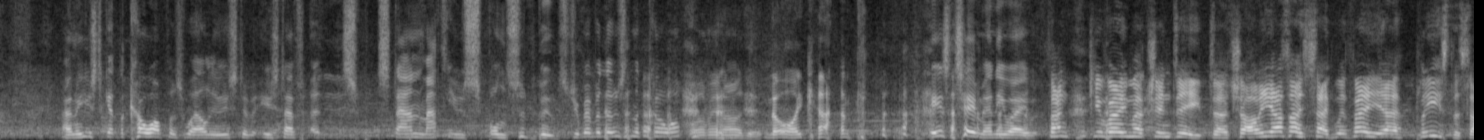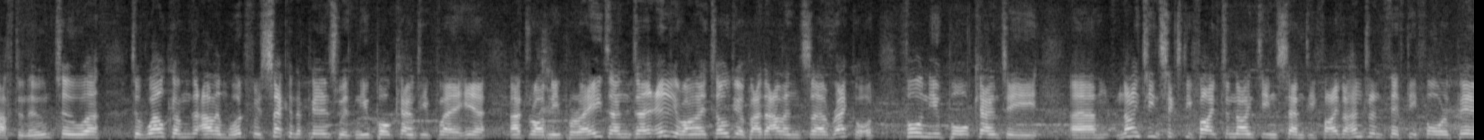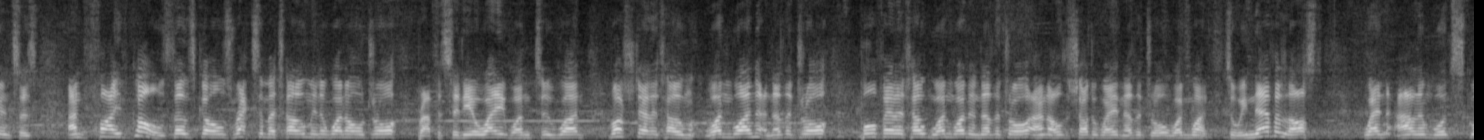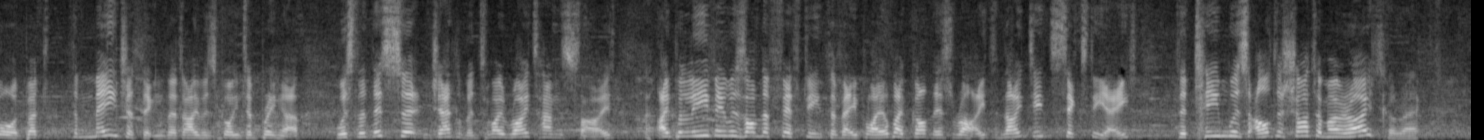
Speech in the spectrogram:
And I used to get the co-op as well. You used to used to have uh, Stan Matthews sponsored boots. Do you remember those in the co-op? I mean, I do. No, I can't. Here's Tim anyway. Thank you very much indeed, uh, Charlie. As I said, we're very uh, pleased this afternoon to uh, to welcome Alan Wood for his second appearance with Newport County player here at Rodney Parade. And uh, earlier on, I told you about Alan's uh, record for Newport County, um, 1965 to 1975, 154 appearances and five goals. Those goals: Wrexham at home in a one-all draw, Bradford City away, one-two-one, Rochdale at home, one-one, another draw. Port Vale at home, 1-1, another draw, and Aldershot away, another draw, 1-1. So we never lost when Alan Wood scored. But the major thing that I was going to bring up was that this certain gentleman to my right-hand side, I believe it was on the 15th of April, I hope I've got this right, 1968, the team was Aldershot, am I right? Correct.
